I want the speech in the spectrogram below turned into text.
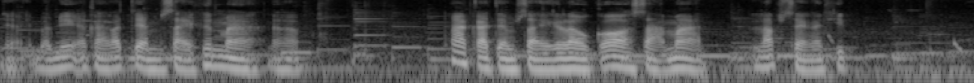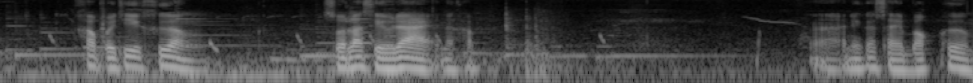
เนี่ยแบบนี้อากาศก็แจ่มใสขึ้นมานะครับ ถ้าอากาศแจ่มใสเราก็สามารถรับแสงอาทิตย์ เข้าไปที่เครื่องโซลาร์เซลล์ได้นะครับอันนี้ก็ใส่บล็อกเพิ่ม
